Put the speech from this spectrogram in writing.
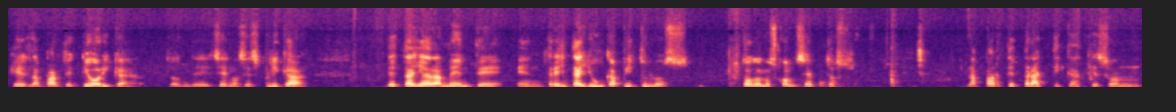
que es la parte teórica, donde se nos explica detalladamente en 31 capítulos todos los conceptos la parte práctica, que son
